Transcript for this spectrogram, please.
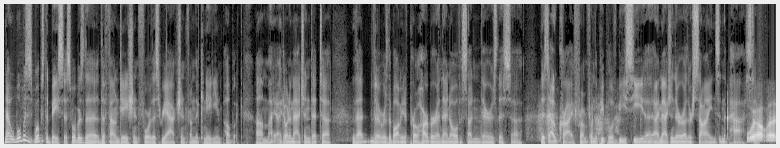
Now, what was what was the basis? What was the the foundation for this reaction from the Canadian public? Um, I, I, don't imagine that uh, that there was the bombing of Pearl Harbor, and then all of a sudden there's this uh, this outcry from from the people of BC. Uh, I imagine there are other signs in the past. Well, uh,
